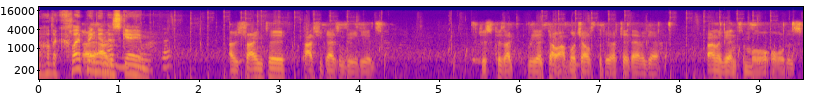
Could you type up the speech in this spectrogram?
Oh, the clipping Uh, in I- this game. I was trying to pass you guys ingredients. Just because I really don't have much else to do. Okay, there we go. Finally getting some more orders.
